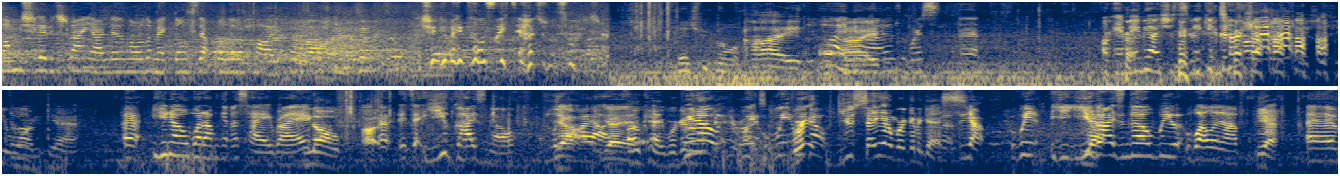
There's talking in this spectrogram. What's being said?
Tam bir şeyler içilen yerlerin orada McDonald's yapmaları harika olur. Çünkü, çünkü McDonald's'a ihtiyacımız var. Hi. Hi guys, we're s- uh, Okay, maybe I should speak in Turkish. if you want, yeah. Uh, you know what I'm gonna say, right? No. Uh, Uh, it's, you guys know. Look Yeah, at my eyes. yeah, yeah. Okay, we're gonna We know- look at your we- eyes. we- we We're- know. You say it and we're gonna guess. Yeah, we, y- you Yeah. guys know me well enough. Yeah. Em,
